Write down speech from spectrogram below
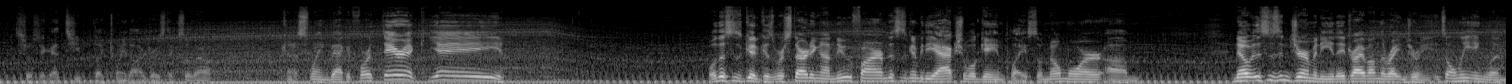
Shows I got cheap like twenty dollar joystick, so now kind of swing back and forth. Derek, yay! Well, this is good because we're starting on new farm. This is going to be the actual gameplay, so no more. Um, no, this is in Germany. They drive on the right in Germany. It's only England,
